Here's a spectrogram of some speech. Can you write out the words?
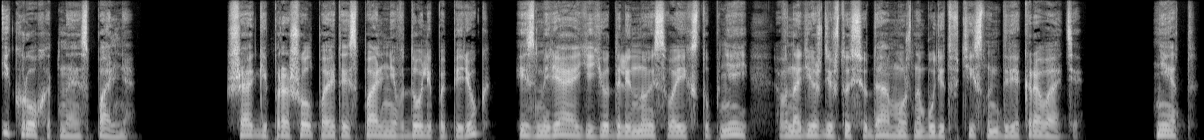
и крохотная спальня. Шагги прошел по этой спальне вдоль и поперек измеряя ее длиной своих ступней в надежде, что сюда можно будет втиснуть две кровати. Нет,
